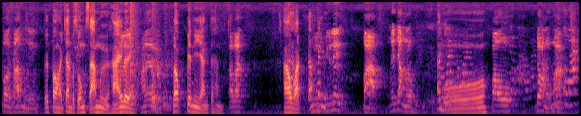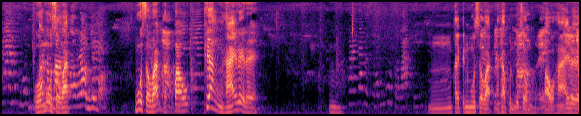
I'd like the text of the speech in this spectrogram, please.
เป่าสามมือเองไปเป่าให้อาจารย์ประสงค์สามมือหายเลยหายเลยแล้วเป็นอีหยังจังเอาวัดอาวัด แล้วเป็นอยู่ในปากในดังเราอันโอ้นี้เป่าย้อนออกมาโอ้งูสวัสดเอาเล่าอยู่บ่งูสวัสดกับเป่าเพียงหายเลยเลยอืมอืมใครเป็นงูสวัสดนะครับ คุณผู้ชม เป่าหายเลย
